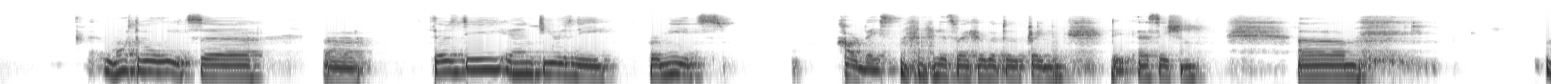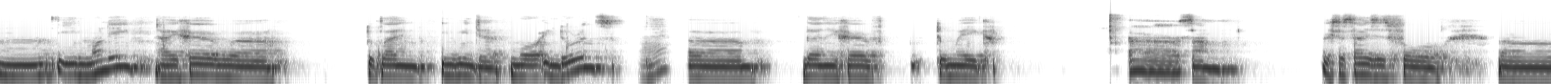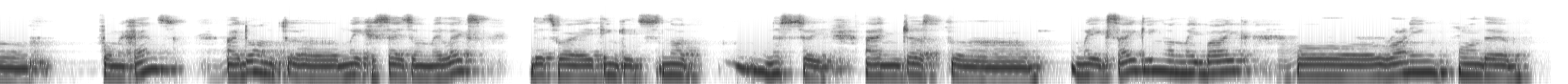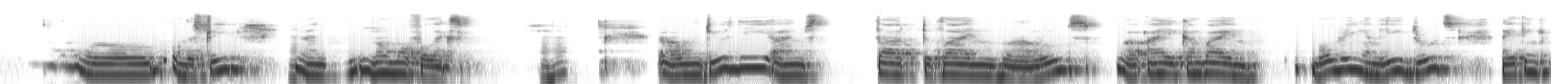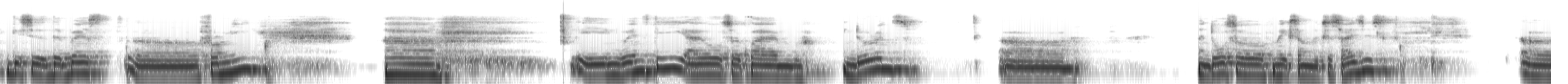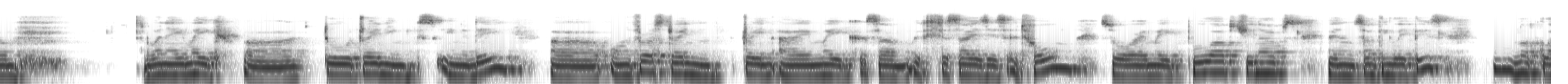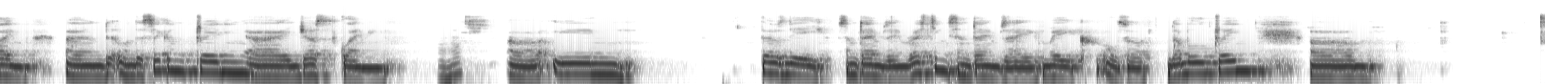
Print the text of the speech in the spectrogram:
most of all, it's uh, Thursday and Tuesday. For me, it's hard days. That's why I go to training the, station. Um, mm, in Monday, I have uh, to climb in winter more endurance. Mm-hmm. Um, then I have to make uh, some exercises for uh, for my hands. I don't uh, make exercise on my legs. That's why I think it's not necessary. I'm just uh, make cycling on my bike mm-hmm. or running on the uh, on the street mm-hmm. and no more for legs. Mm-hmm. On Tuesday, I'm start to climb uh, routes. Uh, I combine bouldering and lead routes. I think this is the best uh, for me. Uh, in Wednesday, I also climb endurance uh, and also make some exercises. Um, when I make uh, two trainings in a day, uh, on first train train I make some exercises at home. So I make pull-ups, chin-ups, and something like this. Not climb. And on the second training, I just climbing. Mm-hmm. Uh, in Thursday, sometimes I'm resting, sometimes I make also double train. Um,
